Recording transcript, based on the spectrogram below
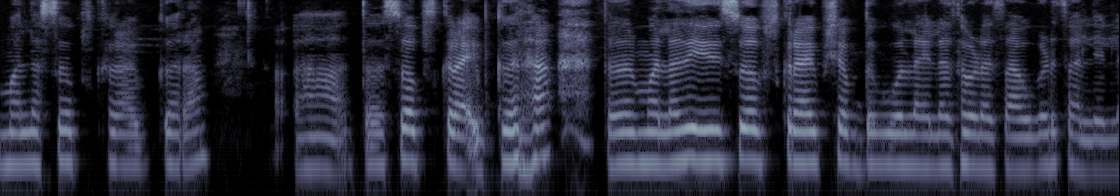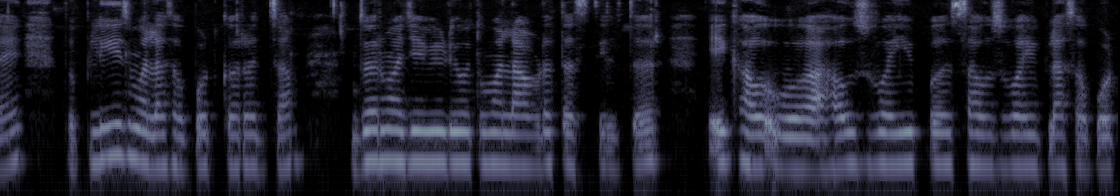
मला सबस्क्राईब करा. हां तर सबस्क्राईब करा. तर मला हे सबस्क्राईब शब्द बोलायला थोडासा अवघड चाललेला आहे. तर प्लीज मला सपोर्ट करत जा. जर माझे व्हिडिओ तुम्हाला आवडत असतील तर एक हाऊ हाऊसवाईफच हाऊसवाईफला सपोर्ट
